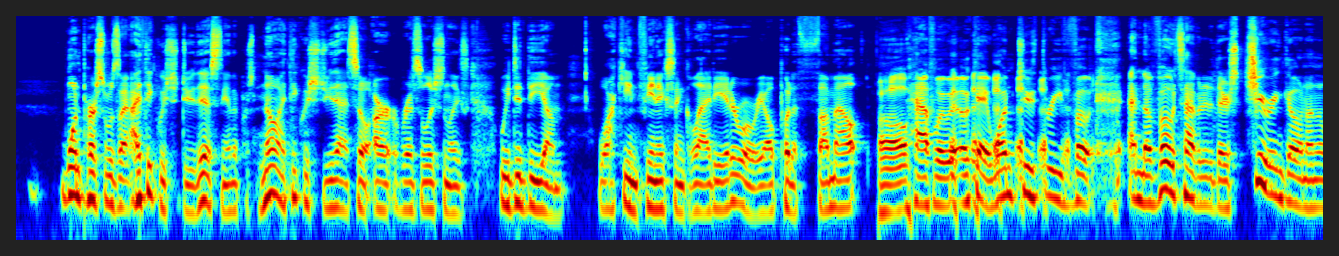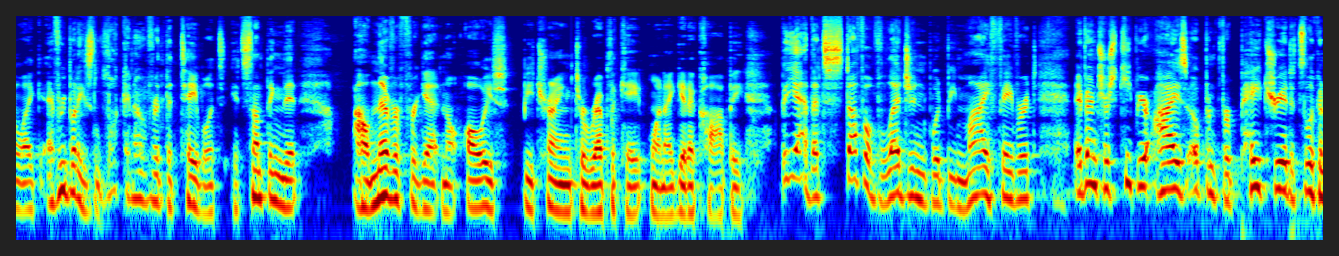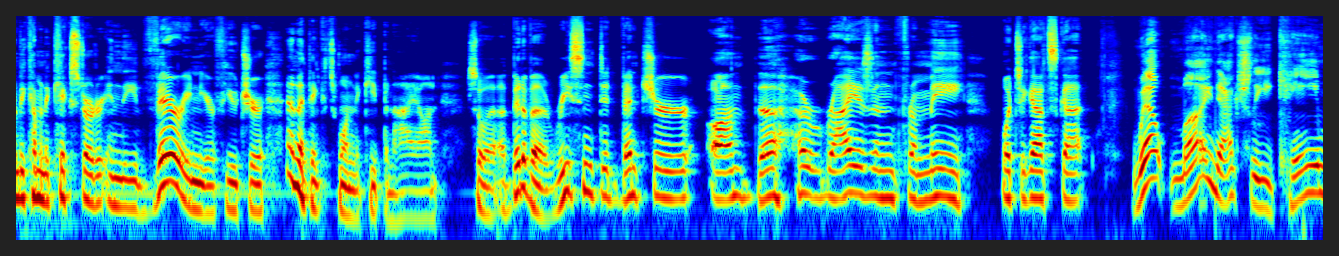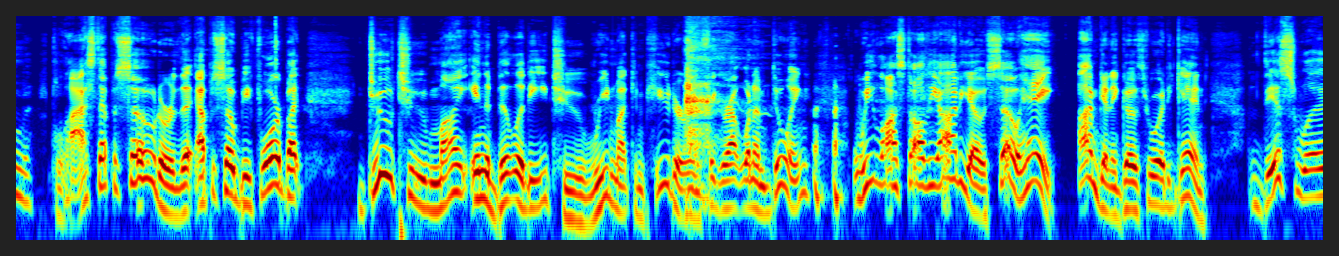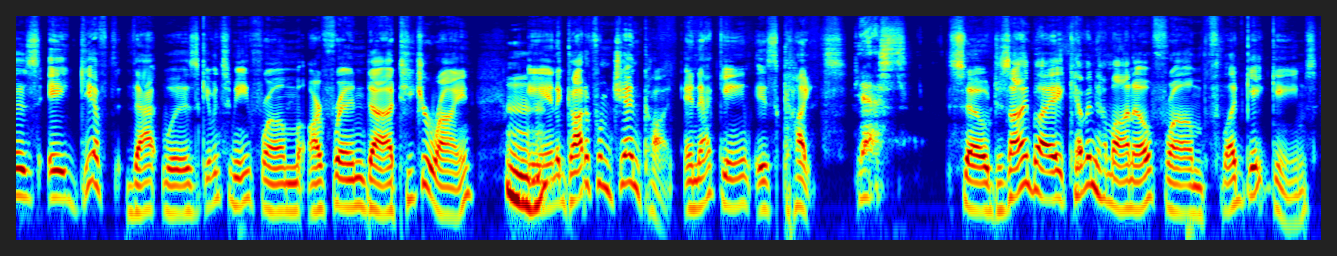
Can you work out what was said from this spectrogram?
one person was like, "I think we should do this," and the other person, "No, I think we should do that." So our resolution, like, we did the um Joaquin Phoenix and Gladiator, where we all put a thumb out Oh, halfway. Okay, one, two, three, vote, and the votes have it. There's cheering going on, and like everybody's looking over at the table. It's it's something that I'll never forget, and I'll always be trying to replicate when I get a copy. But yeah, that stuff of legend would be my favorite. Adventures, keep your eyes open for Patriot. It's looking to be coming to Kickstarter in the very near future, and I think it's one to keep an eye on. So a, a bit of a recent adventure on the horizon from me. What you got, Scott? Well, mine actually came last episode or the episode before, but due to my inability to read my computer and figure out what I'm doing, we lost all the audio. So, hey, I'm going to go through it again. This was a gift that was given to me from our friend uh, Teacher Ryan, and I got it from Gen Con, and that game is Kites. Yes. So, designed by Kevin Hamano from Floodgate Games.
